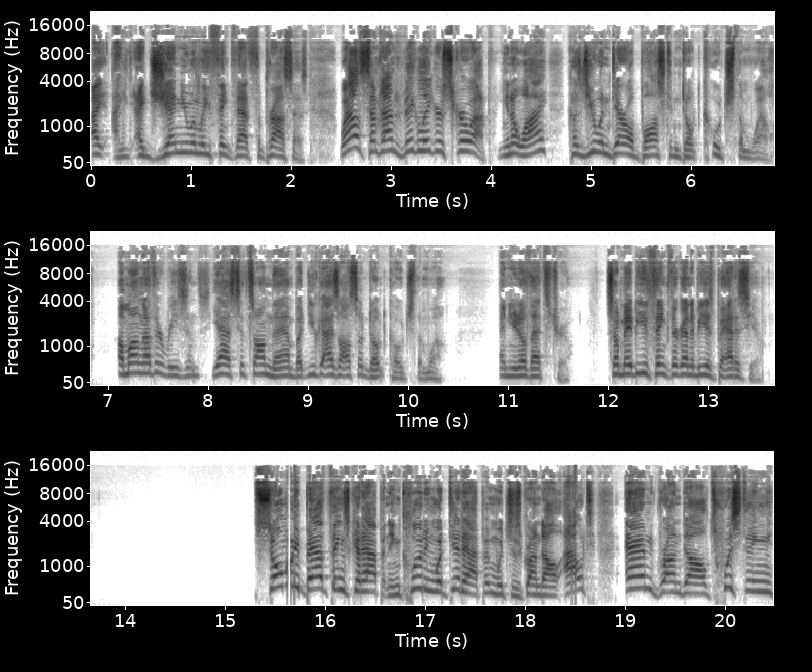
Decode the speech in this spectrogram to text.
I, I, I, genuinely think that's the process. Well, sometimes big leaguers screw up. You know why? Because you and Daryl Boston don't coach them well, among other reasons. Yes, it's on them, but you guys also don't coach them well. And you know that's true. So maybe you think they're going to be as bad as you. So many bad things could happen, including what did happen, which is Grandal out and Grandal twisting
